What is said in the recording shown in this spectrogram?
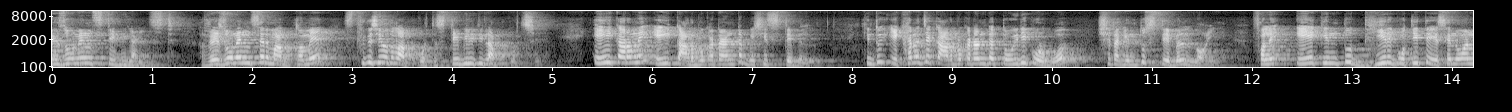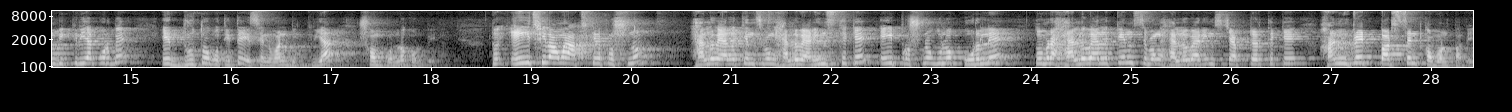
রেজোনেন্স স্টেবিলাইজড রেজোনেন্সের মাধ্যমে স্থিতিশীলতা লাভ করছে স্টেবিলিটি লাভ করছে। এই কারণে এই কার্বো ক্যাটায়নটা বেশি স্টেবল কিন্তু এখানে যে কার্বোক্যাটায়নটা তৈরি করব, সেটা কিন্তু স্টেবল নয়। ফলে এ কিন্তু ধীর গতিতে এসএন ওয়ান বিক্রিয়া করবে, এ দ্রুত গতিতে এসএন ওয়ান বিক্রিয়া সম্পন্ন করবে। তো এই ছিল আমার আজকের প্রশ্ন। হ্যালো অ্যালকেন্স এবং হ্যালো অ্যারিন্স থেকে এই প্রশ্নগুলো করলে তোমরা হ্যালো অ্যালকেন্স এবং হ্যালো অ্যারিন্স চ্যাপ্টার থেকে হান্ড্রেড পার্সেন্ট কমন পাবে।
